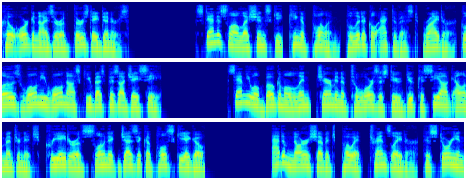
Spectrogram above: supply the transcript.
co-organizer of Thursday dinners. Stanislaw Leszczynski, King of Poland, political activist, writer. Głos Wolny Wolności Bezpieczeństwa Samuel Bogumił Linde, chairman of Towarzystwo do Ksiąg Elementarnych, creator of Słownik Języka Polskiego. Adam Naruszewicz, poet, translator, historian.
